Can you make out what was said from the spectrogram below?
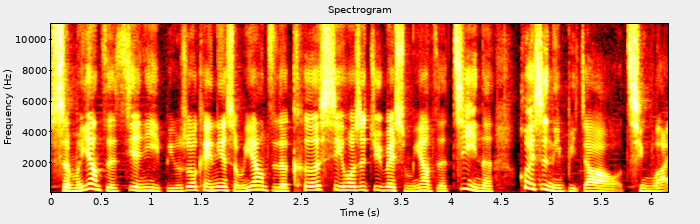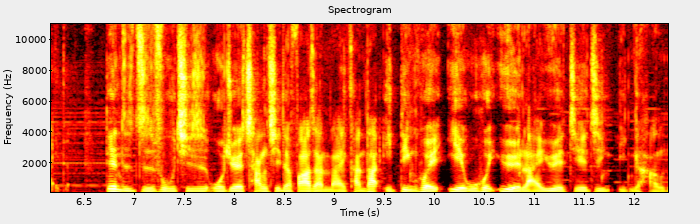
什么样子的建议？比如说可以念什么样子的科系，或是具备什么样子的技能，会是你比较青睐的？电子支付其实我觉得长期的发展来看，它一定会业务会越来越接近银行。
